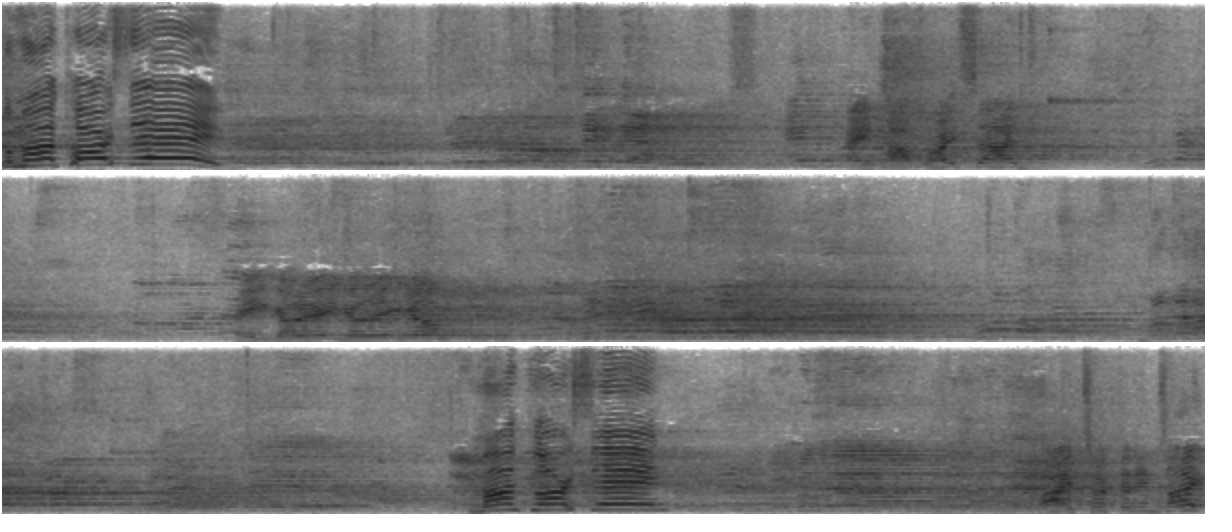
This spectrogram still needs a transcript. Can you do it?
Come on, Carson! Hey, hop right side. There you go, there you go, there you go. Come on, Carson. I tucked it in tight.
